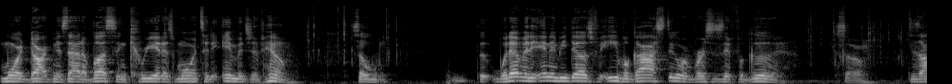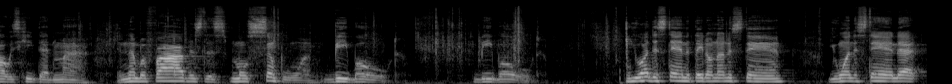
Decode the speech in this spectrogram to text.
more darkness out of us and create us more into the image of Him. So whatever the enemy does for evil, God still reverses it for good. So just always keep that in mind. And number five is this most simple one. Be bold. Be bold. You understand that they don't understand. You understand that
